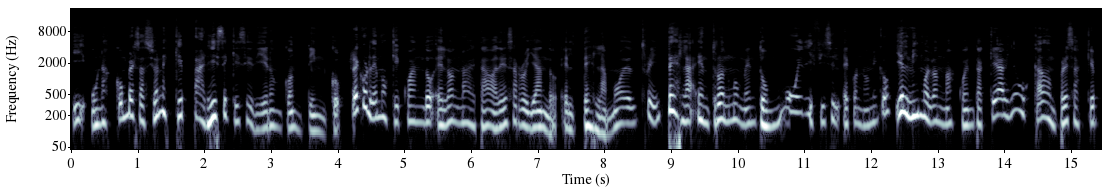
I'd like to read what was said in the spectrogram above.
y unas conversaciones que parece que se dieron con Tim Cook. Recordemos que cuando Elon Musk estaba desarrollando el Tesla Model 3, Tesla entró en un momento muy difícil económico y el mismo Elon Musk cuenta que había buscado empresas que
